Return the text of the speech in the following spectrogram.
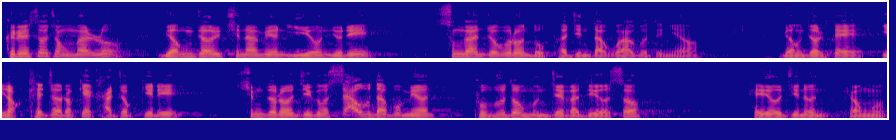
그래서 정말로 명절 지나면 이혼율이 순간적으로 높아진다고 하거든요. 명절 때 이렇게 저렇게 가족끼리 힘들어지고 싸우다 보면 부부도 문제가 되어서 헤어지는 경우.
